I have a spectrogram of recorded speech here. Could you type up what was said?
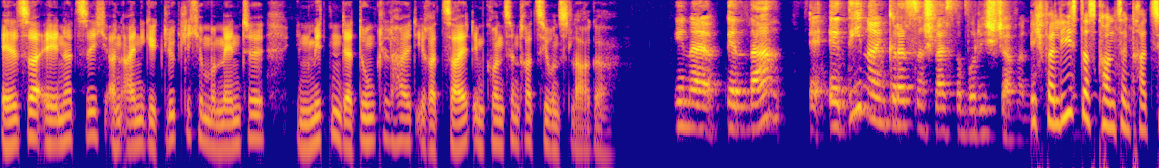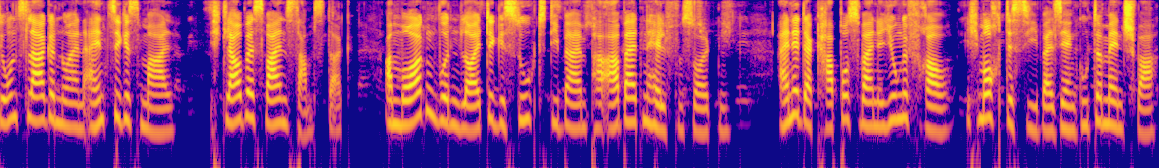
Elsa erinnert sich an einige glückliche Momente inmitten der Dunkelheit ihrer Zeit im Konzentrationslager. Ich verließ das Konzentrationslager nur ein einziges Mal. Ich glaube, es war ein Samstag. Am Morgen wurden Leute gesucht, die bei ein paar Arbeiten helfen sollten. Eine der Kapos war eine junge Frau. Ich mochte sie, weil sie ein guter Mensch war.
